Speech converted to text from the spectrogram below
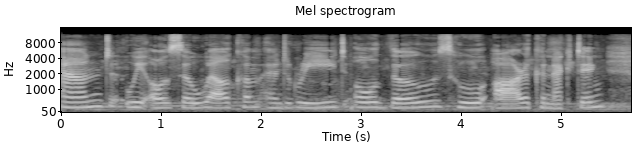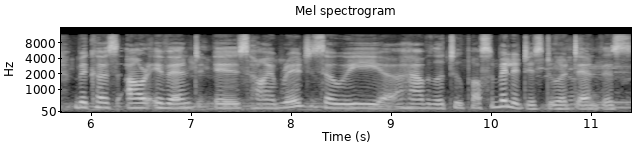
And we also welcome and greet all those who are connecting because our event is hybrid, so we uh, have the two possibilities to attend this.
